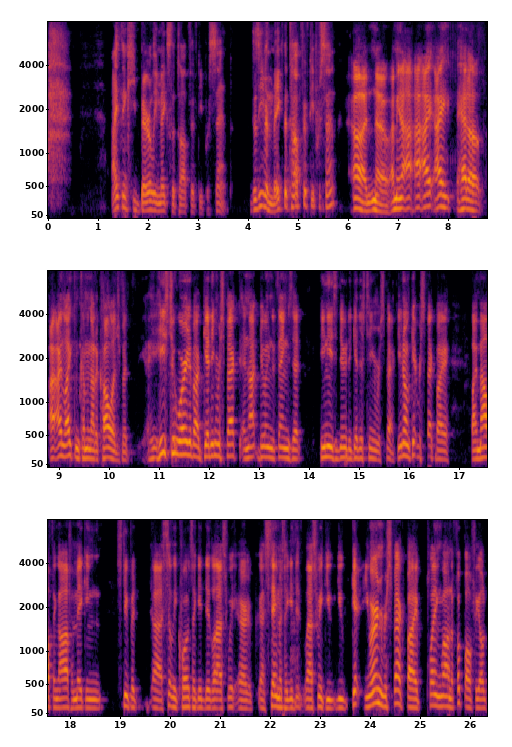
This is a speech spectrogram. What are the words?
I think he barely makes the top fifty percent. Does he even make the top fifty percent? Uh, no. I mean, I, I, I had a, I, I liked him coming out of college, but he's too worried about getting respect and not doing the things that he needs to do to get his team respect. You don't get respect by, by mouthing off and making stupid, uh, silly quotes like he did last week, or uh, statements like he did last week. You you get you earn respect by playing well on the football field,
